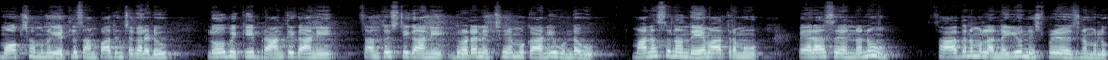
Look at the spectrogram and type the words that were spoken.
మోక్షమును ఎట్లు సంపాదించగలడు? లోబికి భ్రాంతి గాని సంతుష్టి గాని దృఢ నిశ్చయము కానీ ఉండవు. మనస్సునందు ఏమాత్రము పేరాశయున్నను సాధనములన్నయు నిష్ప్రయోజనములు.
